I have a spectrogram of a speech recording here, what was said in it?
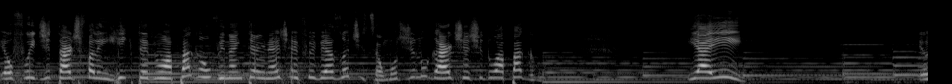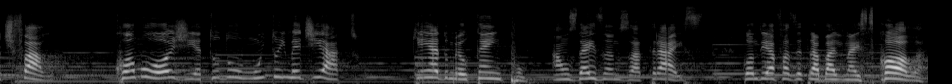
eu fui de tarde e falei, Henrique, teve um apagão, vi na internet, aí fui ver as notícias. Um monte de lugar tinha tido um apagão. E aí, eu te falo, como hoje é tudo muito imediato. Quem é do meu tempo, há uns 10 anos atrás, quando ia fazer trabalho na escola,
